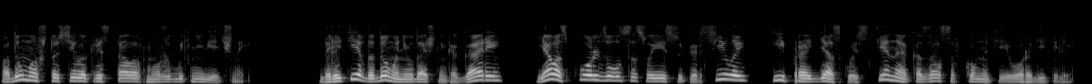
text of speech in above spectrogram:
подумав, что сила кристаллов может быть не вечной. Долетев до дома неудачника Гарри, я воспользовался своей суперсилой и, пройдя сквозь стены, оказался в комнате его родителей.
